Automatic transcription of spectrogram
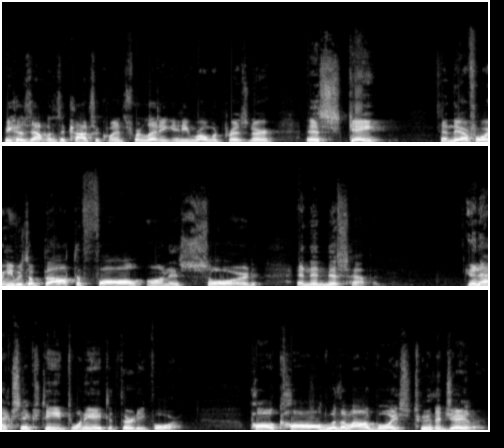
because that was the consequence for letting any Roman prisoner escape. And therefore, he was about to fall on his sword, and then this happened. In Acts 16 28 to 34, Paul called with a loud voice to the jailer,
